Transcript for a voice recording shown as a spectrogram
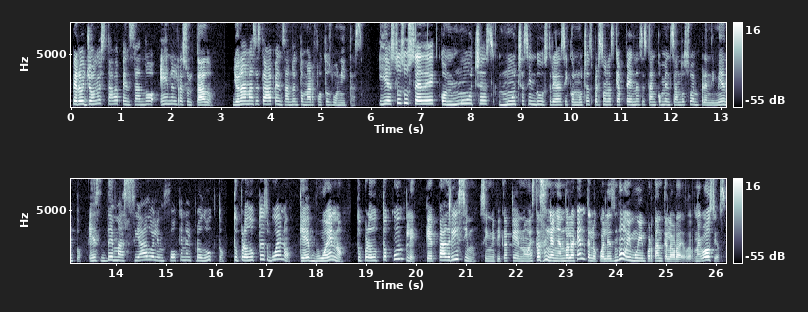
pero yo no estaba pensando en el resultado. Yo nada más estaba pensando en tomar fotos bonitas. Y esto sucede con muchas, muchas industrias y con muchas personas que apenas están comenzando su emprendimiento. Es demasiado el enfoque en el producto. Tu producto es bueno, qué bueno. tu producto cumple, qué padrísimo, significa que no estás engañando a la gente, lo cual es muy, muy importante a la hora de hacer negocios.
